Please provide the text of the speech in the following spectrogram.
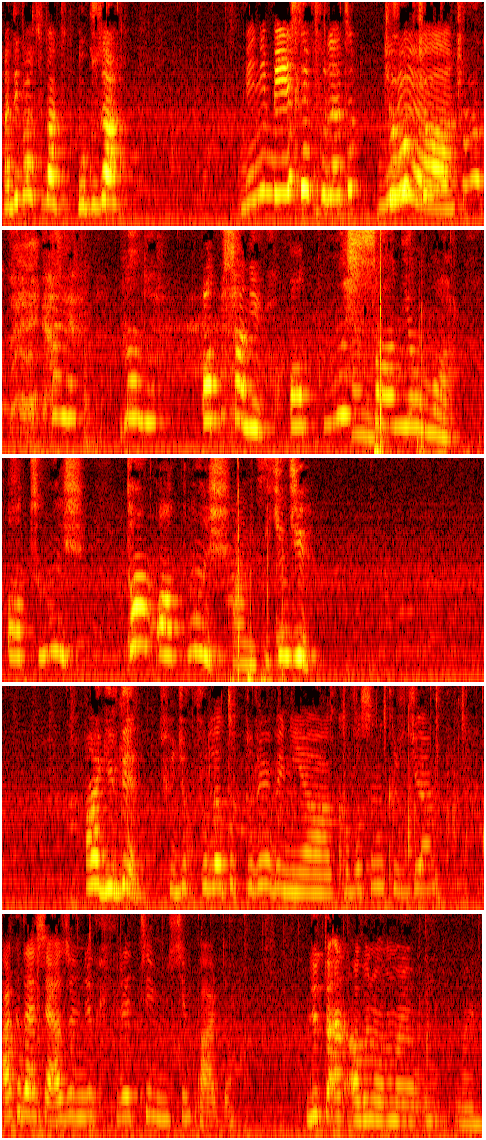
Hadi bak bak 9'a. Beni birisi fırlatıp Çabuk duruyor. çabuk çabuk. Yani ne olur. 60 saniye. 60 saniyem var. 60. Tam 60. Hangisi? İkinci. Ha girdin. Çocuk fırlatıp duruyor beni ya. Kafasını kıracağım. Arkadaşlar az önce küfür ettiğim için pardon. Lütfen abone olmayı unutmayın.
